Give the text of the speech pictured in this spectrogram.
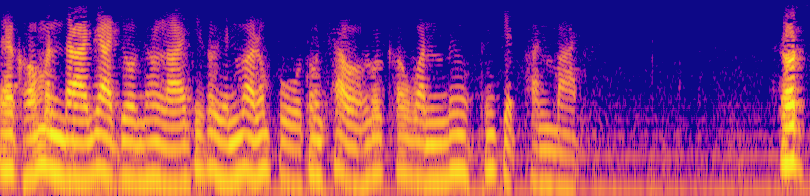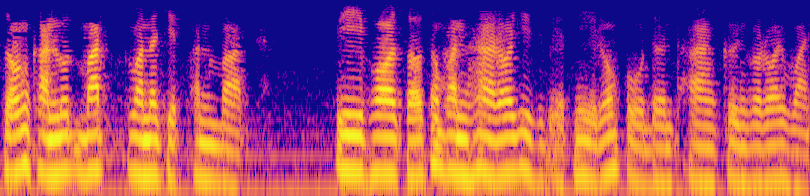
และของบรรดาญาติโยมทั้งหลายที่เขาเห็นว่าหลวงปู่ต้องเช่ารถเขาวันนึงถึงเจ็ดพันบาท รถสองคันรถบัสวันละเจ็ดพันบาท ปีพศ2521นี้หลวงปู่เดินทางเกินกว่าร้อยวัน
